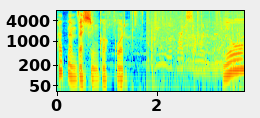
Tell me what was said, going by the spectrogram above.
hát nem veszünk akkor. Jó.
